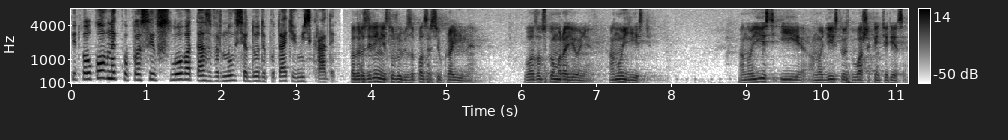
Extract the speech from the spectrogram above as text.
Підполковник попросив слова та звернувся до депутатів міськради. Подразделение службы безопасности Украины в Лазовском районе, оно есть. Оно есть и оно действует в ваших интересах.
